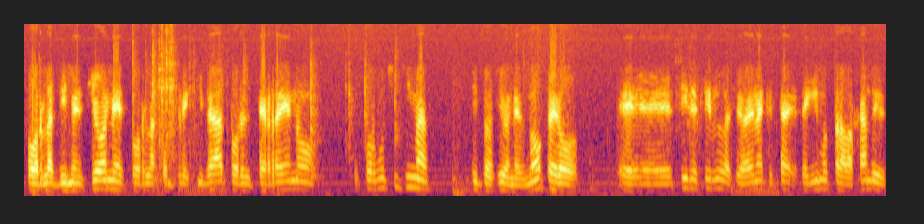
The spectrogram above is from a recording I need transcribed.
por las dimensiones, por la complejidad, por el terreno, por muchísimas situaciones, ¿no? Pero eh, sí decirle a la ciudadanía que seguimos trabajando y,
